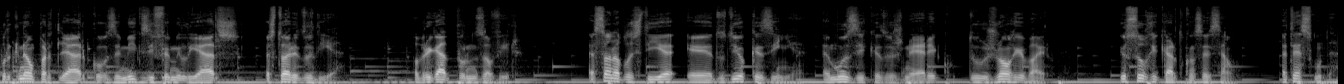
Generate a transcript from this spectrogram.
por que não partilhar com os amigos e familiares a história do dia? Obrigado por nos ouvir. A sonoplastia é do Diogo Casinha, a música do genérico do João Ribeiro. Eu sou Ricardo Conceição. Até segunda.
